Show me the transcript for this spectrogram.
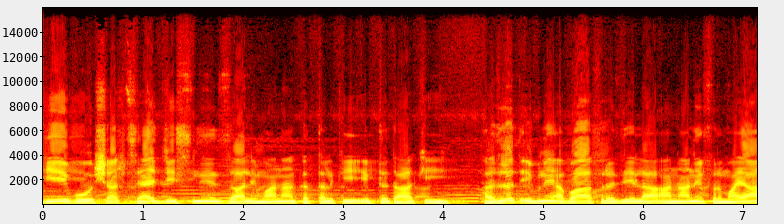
ये वो शख्स है जिसने जालिमाना कत्ल की इब्तदा की। हज़रत इबन अब्बास रजीला आना ने फरमाया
